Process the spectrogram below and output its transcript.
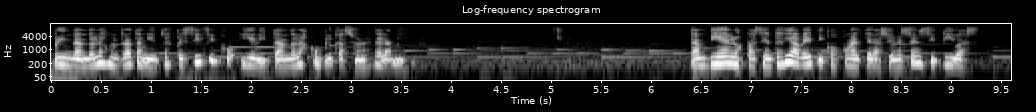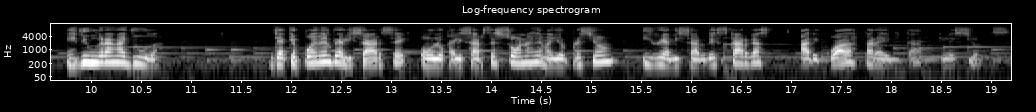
brindándoles un tratamiento específico y evitando las complicaciones de la misma. También los pacientes diabéticos con alteraciones sensitivas es de un gran ayuda ya que pueden realizarse o localizarse zonas de mayor presión y realizar descargas adecuadas para evitar lesiones.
